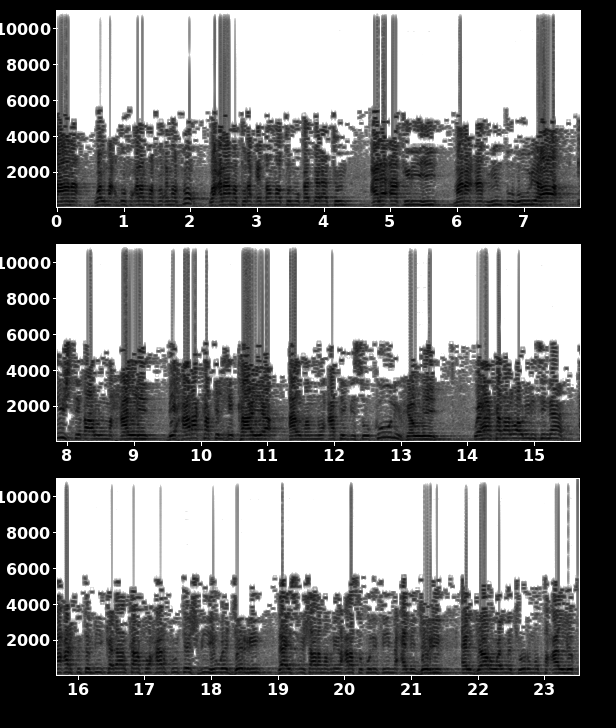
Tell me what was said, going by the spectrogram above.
kaana wاlmacduufu calى اmarfuuci marfuuc wacalaamatu rafci damt muqadaraة calى akhirihi manaca min ظuhuuriha ishtiqaalu اlmaxali bxarakati اlxikaaya almamnuucati bisukuuni rawi وhkda alwaaw lsinaad ha xarفu تنbih kadalkaafu xarفu تشhبيihi وjrin da isم iشhaaرة مبنiي calى الsukuni في maحaل jrin الjaaر والmajhuur متacaliq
